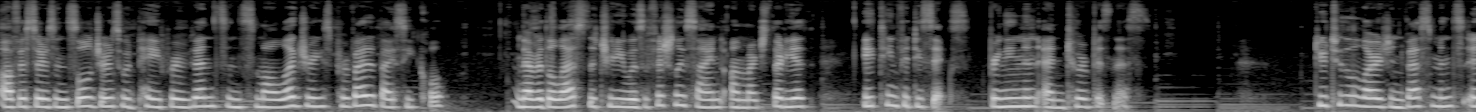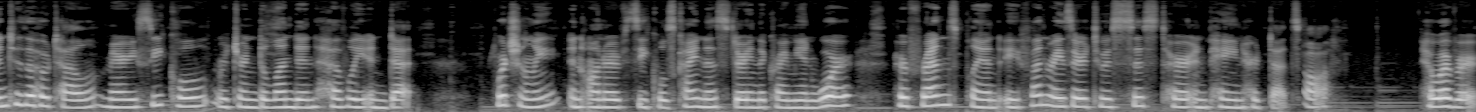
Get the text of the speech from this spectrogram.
Officers and soldiers would pay for events and small luxuries provided by Seacole. Nevertheless, the treaty was officially signed on March 30th, 1856, bringing an end to her business. Due to the large investments into the hotel, Mary Seacole returned to London heavily in debt. Fortunately, in honor of Seacole's kindness during the Crimean War, her friends planned a fundraiser to assist her in paying her debts off. However,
